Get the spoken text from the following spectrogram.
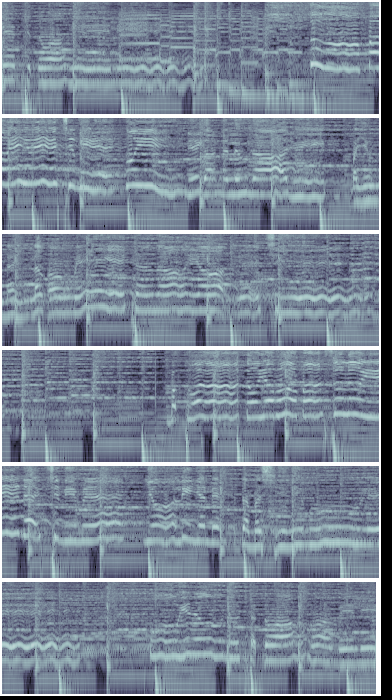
နဲ့ဖြစ်သွားခဲ့လေသူမလေးချစ်မိရဲ့ကိုကြီးနေကနှလုံးသားကြီးမယုံနိုင်လောက်အောင်မေး ခံစားရရဲ့ချစ်မကောလာတော့ရမမဆိုလို့ရတဲ့ချစ်နေမယ်ညော်လေးရဲ့နဲ့တမရှိနေမှုလေဦးရတို့ထသွားပဲလေ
